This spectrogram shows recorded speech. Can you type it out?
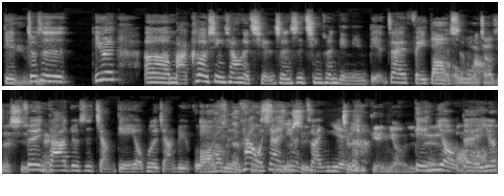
点就是。因为呃，马克信箱的前身是青春点点点，在非典的时候，我知道这是，所以大家就是讲点友或者讲绿过。哦，你看我现在已经很专业了。点友，点友对，有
